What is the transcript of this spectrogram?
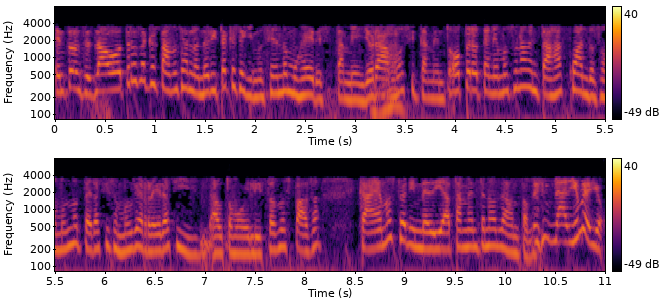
Entonces, la otra es la que estamos hablando ahorita, que seguimos siendo mujeres, también lloramos y también todo, pero tenemos una ventaja cuando somos moteras y somos guerreras y automovilistas nos pasa, caemos pero inmediatamente nos levantamos. Nadie me vio.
